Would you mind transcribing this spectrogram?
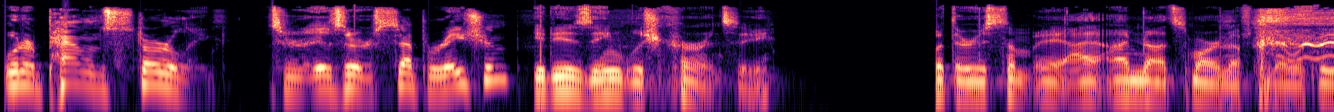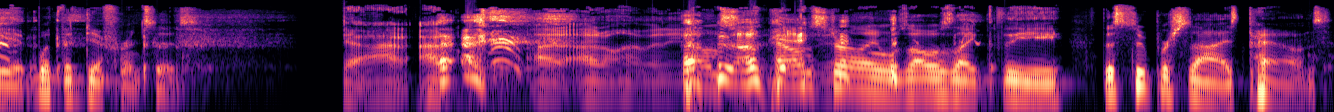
What are pounds sterling? Is there, is there a separation? It is English currency, but there is some. I, I'm not smart enough to know what the what the difference is. Yeah, I, I, don't, I, I don't have any. Pounds, Okay. pound sterling was always like the the supersized pounds.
